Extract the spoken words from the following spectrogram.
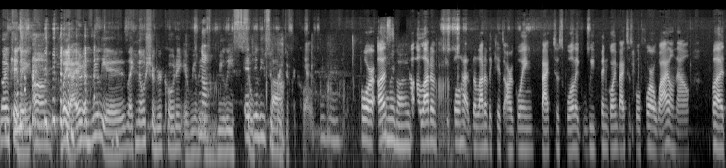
no, I'm kidding. Um, but yeah, it, it really is like no sugarcoating. It really No. is really so it really super sucks. difficult. mhm. For us, Oh a lot of people have a lot of the kids are going back to school like we've been going back to school for a while now but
